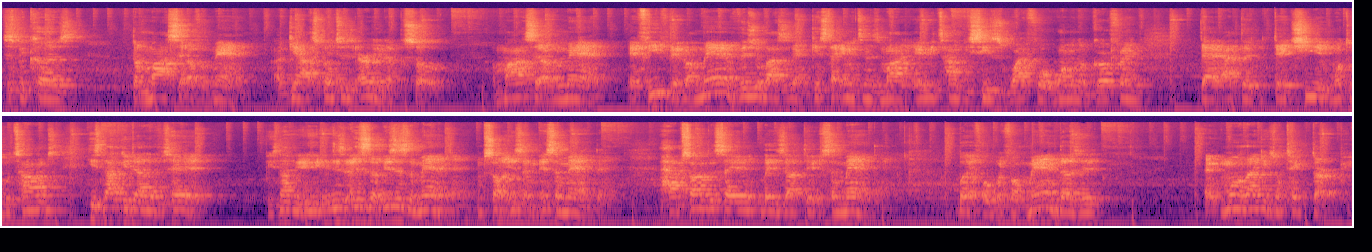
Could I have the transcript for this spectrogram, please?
just because the mindset of a man. Again, I explained to this earlier in the episode. A mindset of a man. If he, if a man visualizes and gets that image in his mind every time he sees his wife or a woman or girlfriend that after they cheated multiple times, he's not getting out of his head. He's not. It's, it's, a, it's just a man thing. I'm sorry. It's a, it's a man thing. I'm sorry to say it, ladies out there. It's a man thing. But if a, if a man does it, more likely he's gonna take therapy.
